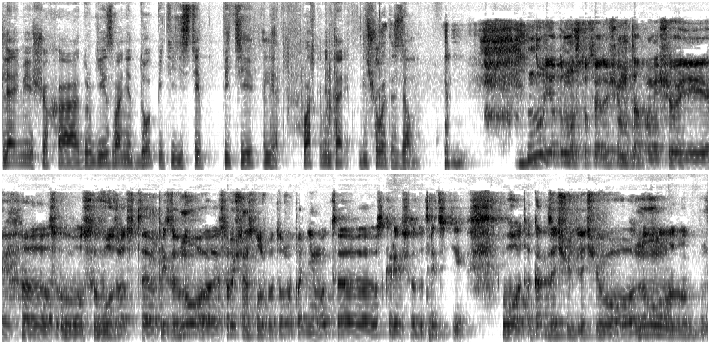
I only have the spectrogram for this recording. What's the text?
для имеющих а, другие звания до 55 лет. Ваш комментарий. Для чего это сделано? Ну, я думаю, что следующим этапом еще и э, возраст призывного, срочной службы тоже поднимут, э, скорее всего, до 30. Вот. А как за для чего? Ну,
